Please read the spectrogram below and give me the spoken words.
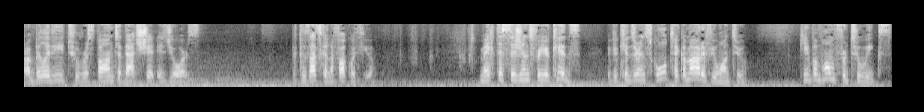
ability to respond to that shit is yours. Because that's going to fuck with you. Make decisions for your kids. If your kids are in school, take them out if you want to. Keep them home for two weeks.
